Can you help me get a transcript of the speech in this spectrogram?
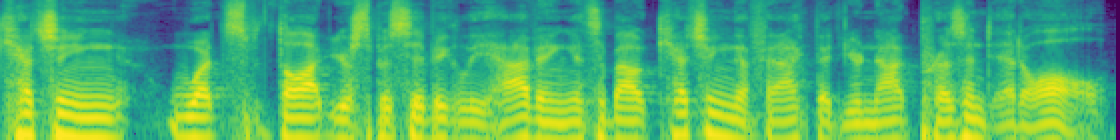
catching what thought you're specifically having. It's about catching the fact that you're not present at all.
